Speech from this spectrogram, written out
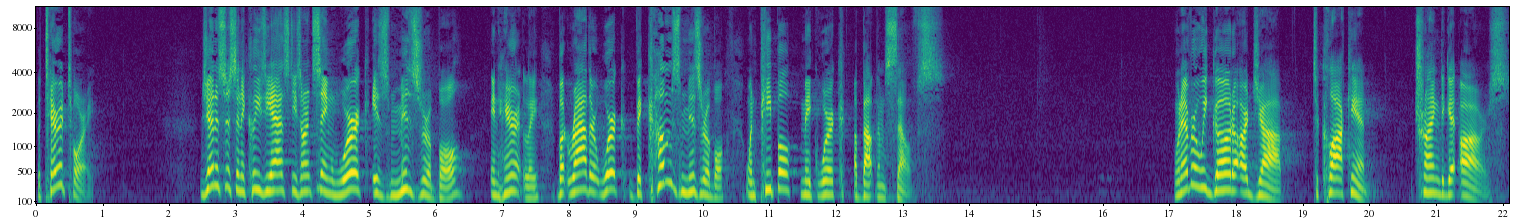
the territory. Genesis and Ecclesiastes aren't saying work is miserable inherently, but rather work becomes miserable when people make work about themselves. Whenever we go to our job to clock in, trying to get ours,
